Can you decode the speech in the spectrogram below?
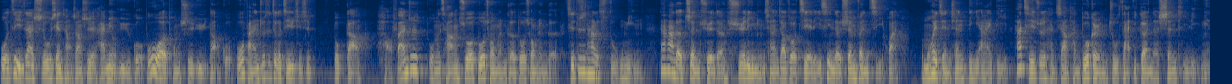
我自己在实务现场上是还没有遇过，不过我有同事遇到过。不过反正就是这个几率其实不高。好，反正就是我们常说多重人格，多重人格其实就是它的俗名。那它的正确的学理名称叫做解离性的身份疾患，我们会简称 DID。它其实就是很像很多个人住在一个人的身体里面。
